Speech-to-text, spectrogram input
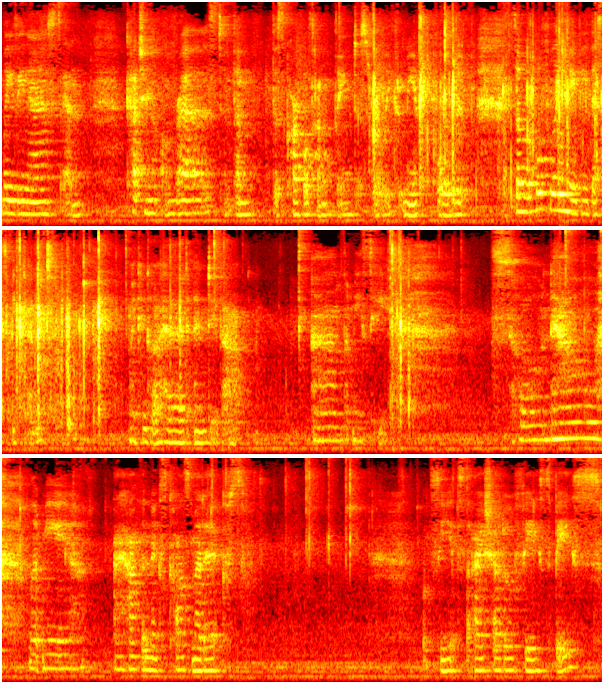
laziness and catching up on rest and then this carpal tunnel thing just really threw me for a loop. So hopefully maybe this weekend I can go ahead and do that. Um, let me see. So now let me, I have the NYX Cosmetics. See, it's the eyeshadow face base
